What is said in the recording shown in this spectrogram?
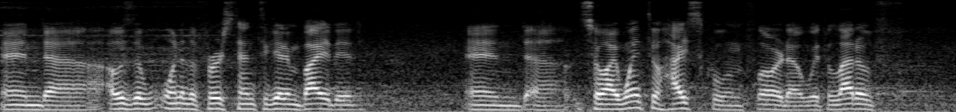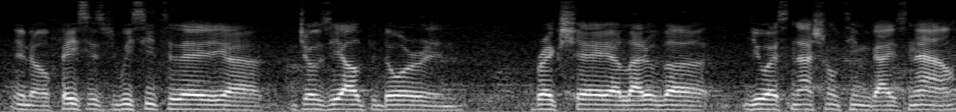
And uh, I was the, one of the first 10 to get invited. And uh, so I went to high school in Florida with a lot of, you know, faces we see today, uh, Jozy Altidore and Brek Shea, a lot of U.S. Uh, national team guys now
